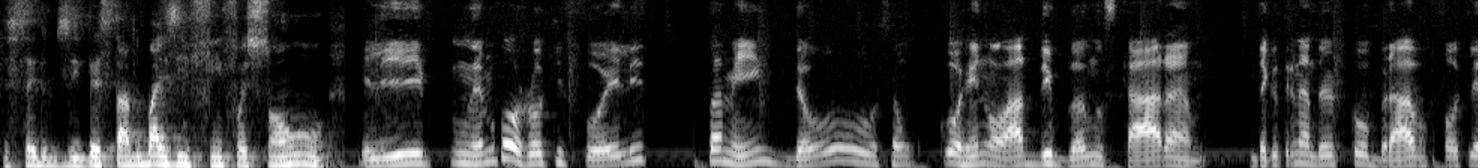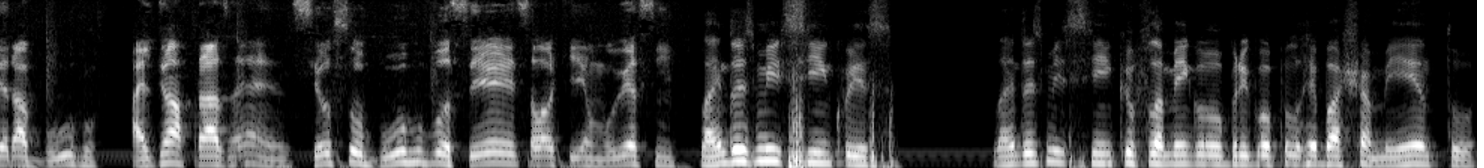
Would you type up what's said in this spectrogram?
ter saído desembestado, mas enfim, foi só um. Ele. Não lembro qual jogo que foi, ele também deu. Estão correndo lá, driblando os caras até que o treinador ficou bravo, falou que ele era burro. Aí ele tem uma frase, né? Se eu sou burro, você, sei lá o que, um bagulho assim. Lá em 2005 isso. Lá em 2005 o Flamengo brigou pelo rebaixamento.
